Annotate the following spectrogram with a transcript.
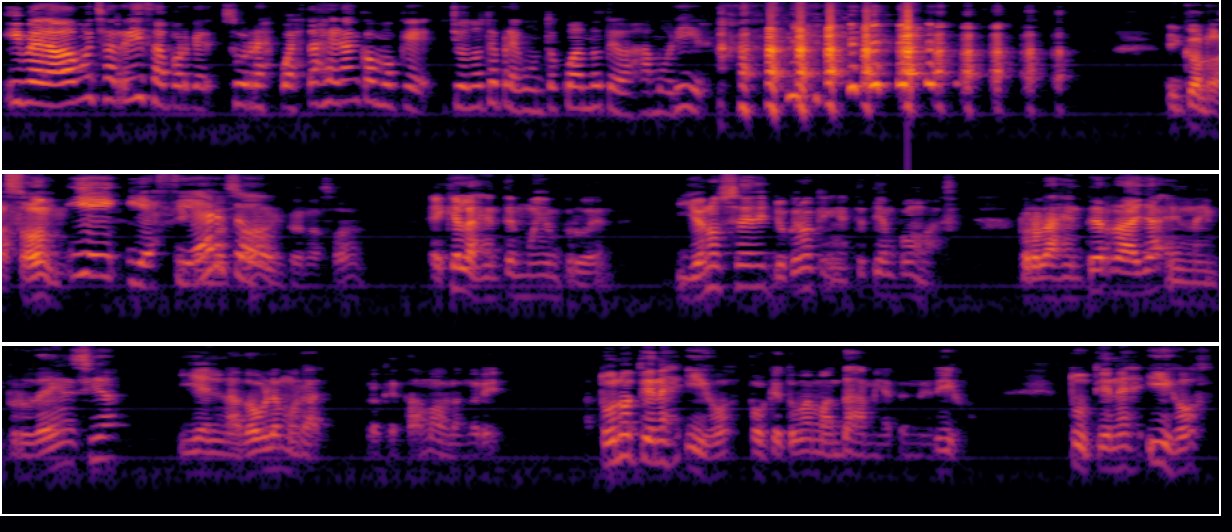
y me daba mucha risa porque sus respuestas eran como que yo no te pregunto cuándo te vas a morir. y con razón. Y, y es cierto. con razón. Es que la gente es muy imprudente. Y yo no sé, yo creo que en este tiempo más. Pero la gente raya en la imprudencia y en la doble moral. Lo que estábamos hablando ahorita. Tú no tienes hijos porque tú me mandas a mí a tener hijos tú tienes hijos,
